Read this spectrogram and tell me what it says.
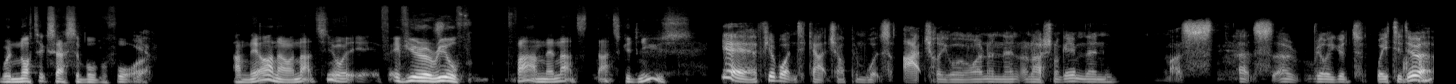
were not accessible before, Yeah. and they are now. And that's you know, if, if you're a real f- fan, then that's that's good news. Yeah, if you're wanting to catch up on what's actually going on in the international game, then that's that's a really good way to do it.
